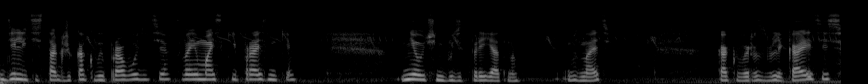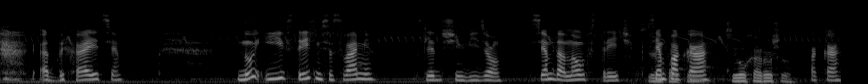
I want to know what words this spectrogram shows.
Делитесь также, как вы проводите свои майские праздники. Мне очень будет приятно узнать, как вы развлекаетесь, отдыхаете. Ну и встретимся с вами в следующем видео. Всем до новых встреч. Всем, пока. Всего хорошего. Пока.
